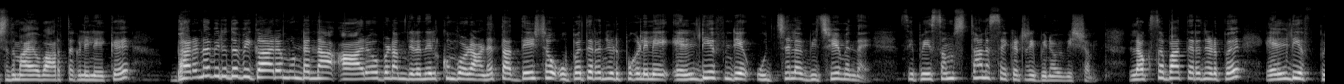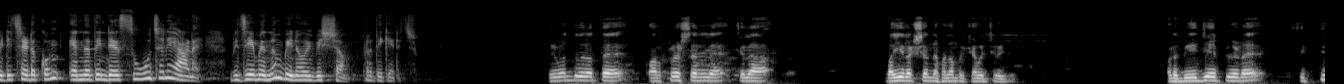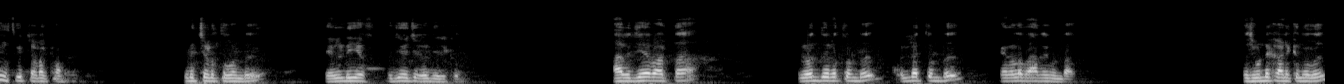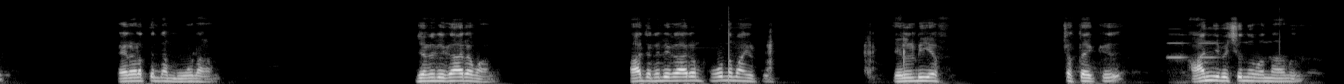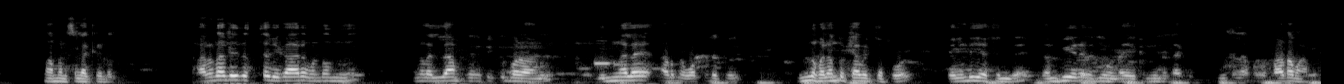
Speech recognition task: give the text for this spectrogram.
വിശദമായ വാർത്തകളിലേക്ക്. ഭരണവിരുദ്ധ വികാരമുണ്ടെന്ന ആരോപണം നിലനിൽക്കുമ്പോഴാണ് തദ്ദേശ ഉപതെരഞ്ഞെടുപ്പുകളിലെ എൽ ഡി എഫിന്റെ ഉജ്ജ്വല വിജയമെന്ന് സി പി ഐ സംസ്ഥാന സെക്രട്ടറി ബിനോയ് വിശ്വം. ലോക്സഭാ തെരഞ്ഞെടുപ്പ് എൽ ഡി എഫ് പിടിച്ചെടുക്കും എന്നതിന്റെ സൂചനയാണ് വിജയമെന്നും ബിനോയ് വിശ്വം പ്രതികരിച്ചു. തിരുവനന്തപുരത്തെ കോർപ്പറേഷനിലെ ചില ബൈ ഇലക്ഷന്റെ ഫലം പ്രഖ്യാപിച്ചു കഴിഞ്ഞു. അവിടെ ബി ജെ പിയുടെ സിറ്റിംഗ് സീറ്റ് അടക്കം പിടിച്ചെടുത്തുകൊണ്ട് എൽ ഡി എഫ് വിജയിച്ചു കഴിഞ്ഞിരിക്കുന്നു ആ വിജയവാർത്ത തിരുവനന്തപുരത്തുണ്ട് കൊല്ലത്തുണ്ട് കേരള ഭാഗമുണ്ട് അത് ചൂണ്ടിക്കാണിക്കുന്നത് കേരളത്തിന്റെ മൂടാണ്. ജനവികാരമാണ്. ആ ജനവികാരം പൂർണമായിട്ടും എൽ ഡി എഫ് പക്ഷത്തേക്ക് ആഞ്ഞു വെച്ചുന്നുവെന്നാണ് നാം മനസ്സിലാക്കേണ്ടത്. ഭരണവിരുദ്ധ വികാരമുണ്ടെന്ന് നിങ്ങളെല്ലാം പ്രകടിപ്പിക്കുമ്പോഴാണ് ഇന്നലെ നടന്ന വോട്ടെടുപ്പിൽ ഇന്ന് ഫലം പ്രഖ്യാപിച്ചപ്പോൾ എൽ ഡി എഫിന്റെ ഗംഭീര വിജയം ഉണ്ടായിരിക്കുന്നതിന്റെ പാഠമാണ്.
